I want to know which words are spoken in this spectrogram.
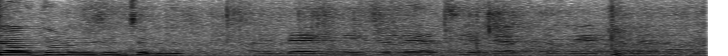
যাও তোমরা দুজন চলে যাও। আমি ব্যাগ নিয়ে চলে যাচ্ছি ল্যাপটপে এখানে রেখে।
